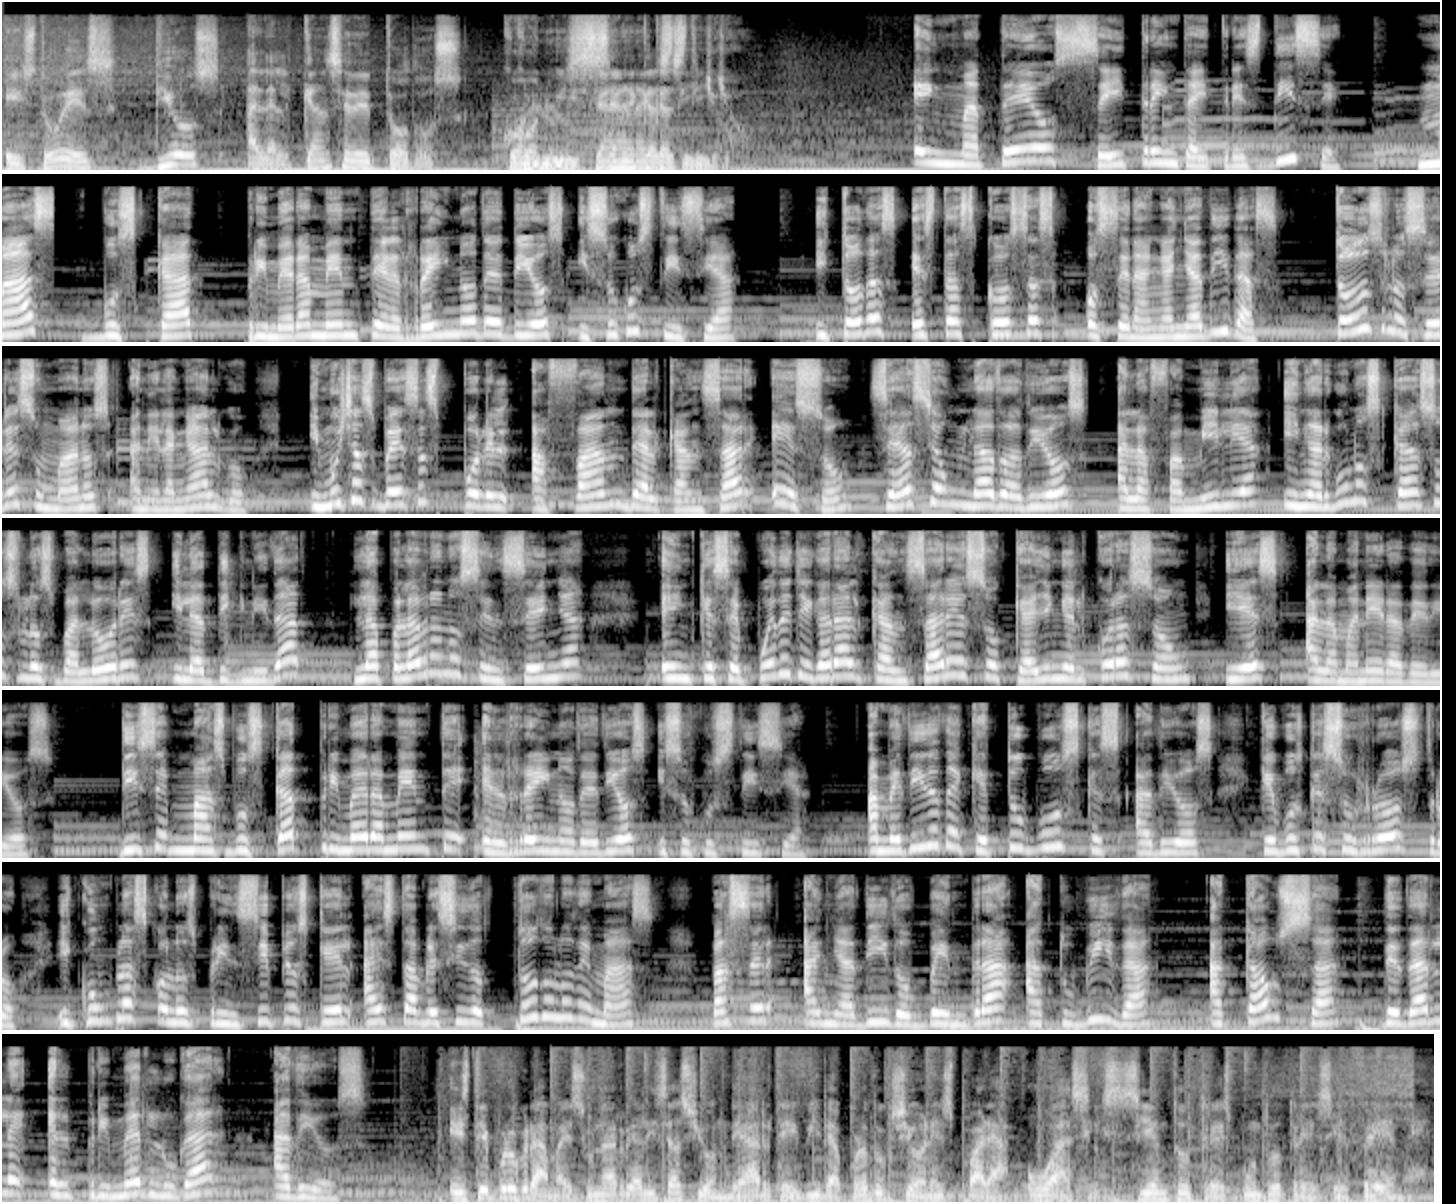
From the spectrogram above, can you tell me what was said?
Esto es Dios al alcance de todos con Luisana Castillo. En Mateo 6:33 dice, Mas buscad primeramente el reino de Dios y su justicia, y todas estas cosas os serán añadidas. Todos los seres humanos anhelan algo y muchas veces por el afán de alcanzar eso se hace a un lado a Dios, a la familia y en algunos casos los valores y la dignidad. La palabra nos enseña en que se puede llegar a alcanzar eso que hay en el corazón y es a la manera de Dios. Dice, mas buscad primeramente el reino de Dios y su justicia. A medida de que tú busques a Dios, que busques su rostro y cumplas con los principios que Él ha establecido, todo lo demás va a ser añadido, vendrá a tu vida a causa de darle el primer lugar a Dios. Este programa es una realización de Arte y Vida Producciones para Oasis 103.3 FM.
